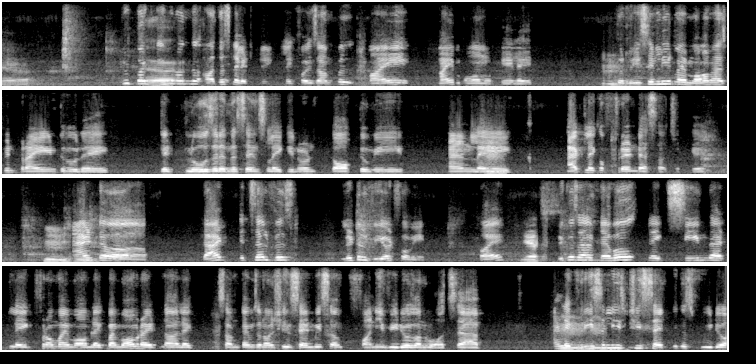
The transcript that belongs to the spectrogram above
Yeah. Dude, but Yeah. even on the other side, like, like for example, my my mom, okay, like Hmm. so recently my mom has been trying to like get closer in the sense like you know talk to me and like act like a friend as such, okay. Hmm. And uh, that itself is little weird for me. Why? yes. Because I've never like seen that like from my mom. Like my mom right now, like sometimes you know she'll send me some funny videos on WhatsApp. And like Mhm. recently she sent me this video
